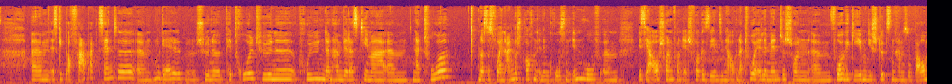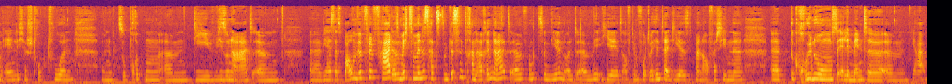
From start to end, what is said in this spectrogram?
Ähm, es gibt auch Farbakzente, ähm, Gelb, äh, schöne Petroltöne, Grün. Dann haben wir das Thema Natur. Du hast es vorhin angesprochen, in dem großen Innenhof ähm, ist ja auch schon von Edge vorgesehen, sind ja auch Naturelemente schon ähm, vorgegeben. Die Stützen haben so baumähnliche Strukturen. Ähm, gibt es so Brücken, ähm, die wie so eine Art, ähm, äh, wie heißt das, Baumwipfelpfad, also mich zumindest hat es ein bisschen dran erinnert, äh, funktionieren. Und ähm, hier jetzt auf dem Foto hinter dir sieht man auch verschiedene äh, Begrünungselemente, ähm, ja,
